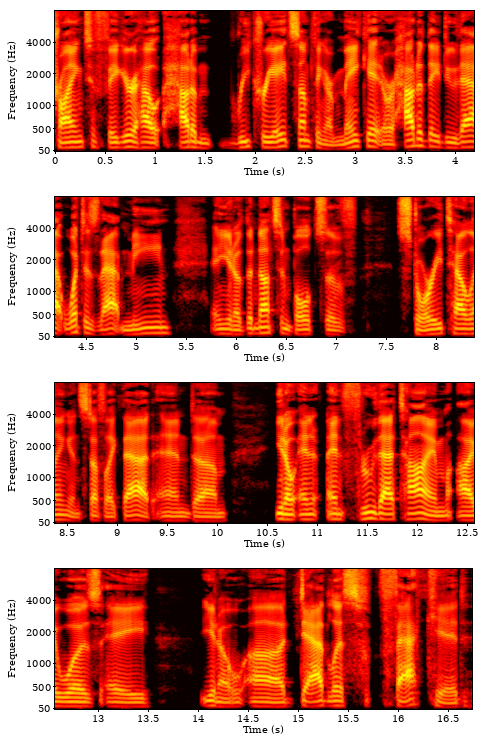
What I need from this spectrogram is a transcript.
trying to figure out how to recreate something or make it or how did they do that? What does that mean? And you know the nuts and bolts of storytelling and stuff like that. And um you know and and through that time i was a you know uh dadless fat kid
